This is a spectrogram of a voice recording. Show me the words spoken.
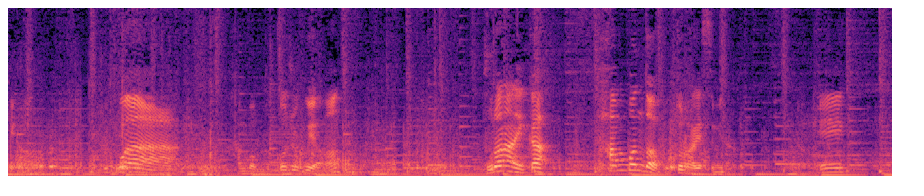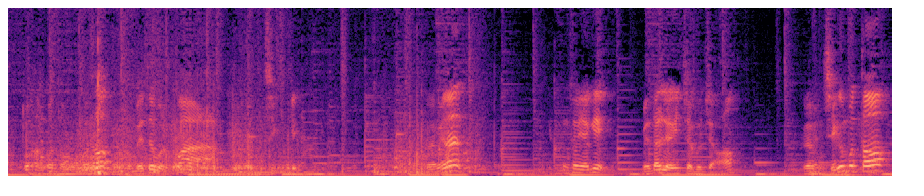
이렇게요. 꽉 한번 묶어주고요. 불안하니까 한 번 더 묶도록 하겠습니다. 이렇게 또 한 번더 묶어서 매듭을 꽉 짚게. 그러면 이 풍선 여기 매달려 있죠, 그죠? 그러면 지금부터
